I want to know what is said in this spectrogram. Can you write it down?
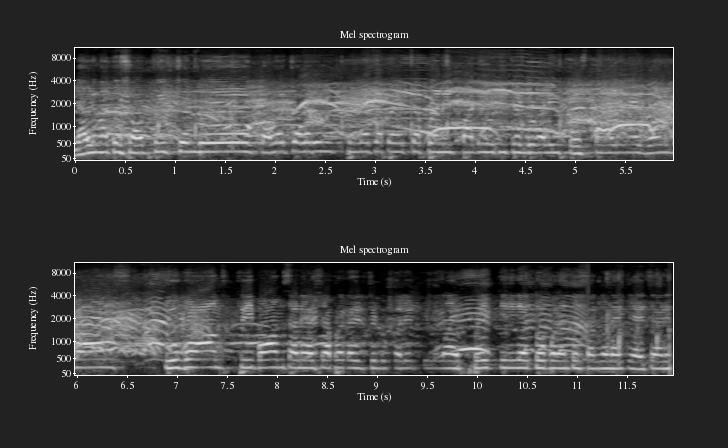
यावेळी मात्र शॉर्ट पिच चेंडू कव्हरच्या वरून खेळण्याचा प्रयत्न प्रणित पाटील होती चेंडू खाली पोचता आले नाही. One bombs two bombs three bombs आणि अशा प्रकारे चेंडू कलेक्ट केलेला आहे. फेक केलेला आहे. तोपर्यंत संगणक यायचा आणि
